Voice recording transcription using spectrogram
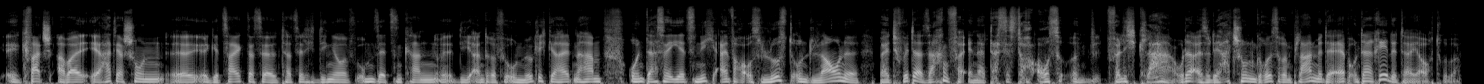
äh, Quatsch, aber er hat ja schon äh, gezeigt, dass er tatsächlich Dinge umsetzen kann, äh, die andere für unmöglich gehalten haben und dass er jetzt nicht einfach aus Lust und Laune bei Twitter Sachen verändert, das ist doch aus, äh, völlig klar, oder? Also der hat schon einen größeren Plan mit der App und da redet er ja auch drüber.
